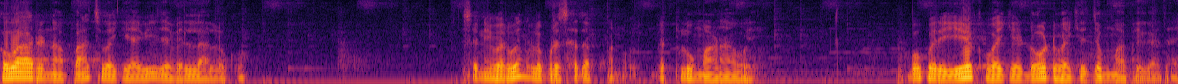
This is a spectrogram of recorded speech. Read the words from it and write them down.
સવારના પાંચ વાગે આવી જાય વહેલા લોકો. શનિવાર હોય ને એટલે પ્રસાદ આપવાનો હોય. એટલું માણા હોય. બપોરે એક વાગે, દોઢ વાગે જમવા ભેગા થાય.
